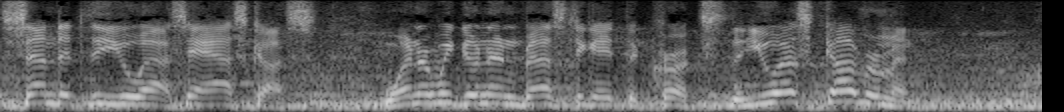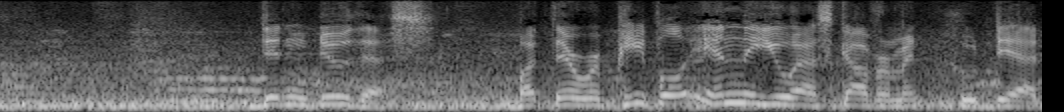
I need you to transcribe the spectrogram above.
Send it to the U.S. Ask us, when are we going to investigate the crooks? The U.S. government didn't do this, but there were people in the U.S. government who did.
